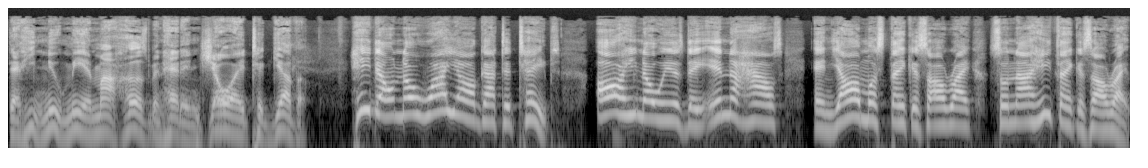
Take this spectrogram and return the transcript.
that he knew me and my husband had enjoyed together? He don't know why y'all got the tapes. All he know is they in the house and y'all must think it's all right. So now he think it's all right.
